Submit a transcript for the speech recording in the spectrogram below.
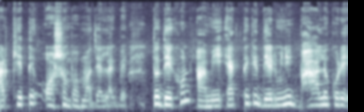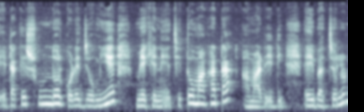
আর খেতে অসম্ভব মজার লাগবে। তো দেখুন, আমি এক থেকে দেড় মিনিট ভালো করে এটাকে সুন্দর করে জমিয়ে মেখে নিয়েছি। তো মাখাটা আমার রেডি এইবার চলুন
